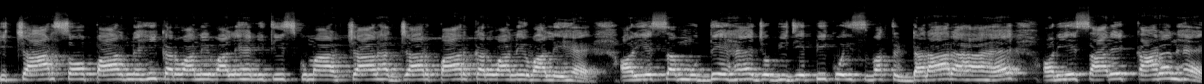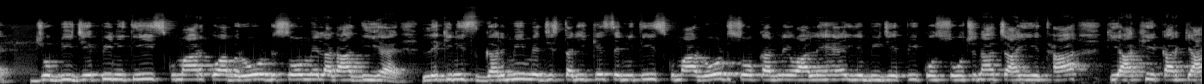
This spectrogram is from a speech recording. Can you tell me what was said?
कि 400 पार नहीं करवाने वाले हैं नीतीश कुमार 4000 पार करवाने वाले हैं। और ये सब मुद्दे हैं जो बीजेपी को इस वक्त डरा रहा है और ये सारे कारण हैं जो बीजेपी नीतीश कुमार को अब रोड शो में लगा दी है। लेकिन इस गर्मी में जिस तरीके से नीतीश कुमार रोड शो करने वाले हैं, ये बीजेपी को सोचना चाहिए था कि आखिरकार क्या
